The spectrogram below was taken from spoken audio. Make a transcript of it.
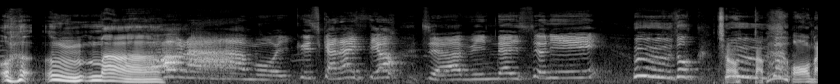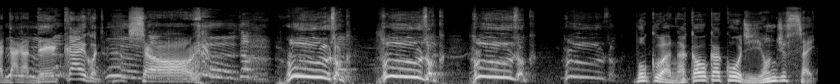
あ うんまあ。ほらもう行くしかないっすよ。じゃあみんな一緒に風俗。ちょっとお前だからでかい声しょ風俗。風俗。風俗。風俗。風俗。僕は中岡浩二40歳。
